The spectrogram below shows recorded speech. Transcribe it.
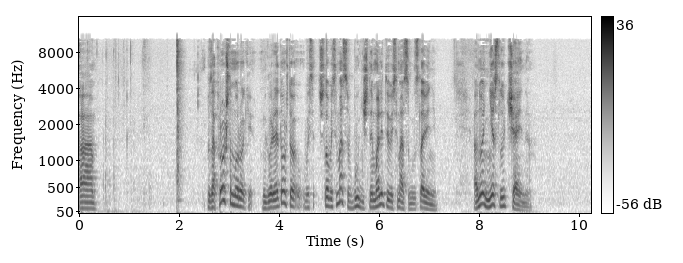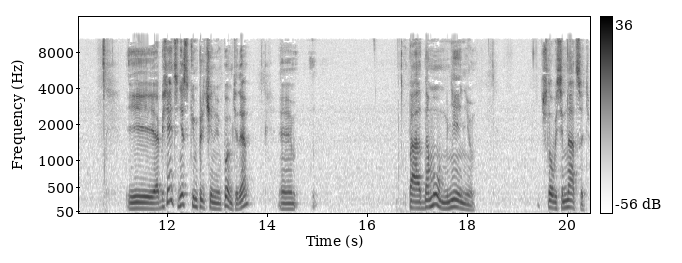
а позапрошлом уроке мы говорили о том, что число 18 в будничной молитве 18 благословений, оно не случайно. И объясняется несколькими причинами. Помните, да? Э, по одному мнению – число 18,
